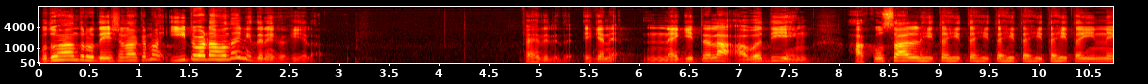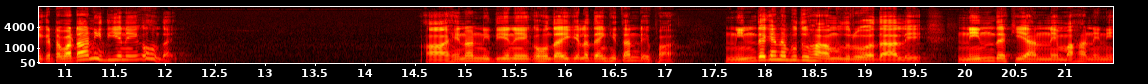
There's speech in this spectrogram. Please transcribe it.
බුදුහාන්දුරු දේශනා කරනවා ඊට වඩා හොඳයි නිදන එක කියලා. පැහැදිලිද. එකන නැගිටලා අවදියෙන් අකුසල් හිත හිත හිත හිත හිත හිත ඉන්න එකට වඩා නිදියන එක හොඳයි. ආහෙනම් නිදියන එක හොඳයි කියලා දැන් හිතන්න එපා. නින්ද ගැන බුදු හාමුදුරුව අදාලේ නින්ද කියන්නේ මහනෙනි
